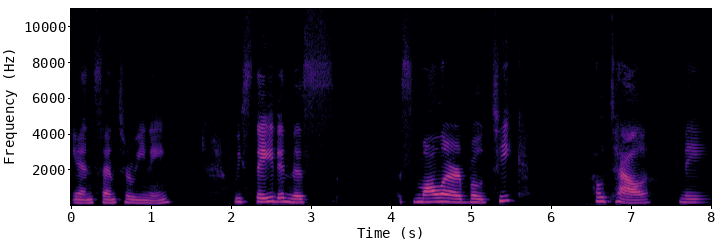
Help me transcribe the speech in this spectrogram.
in santorini we stayed in this smaller boutique hotel named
